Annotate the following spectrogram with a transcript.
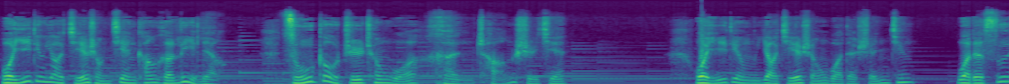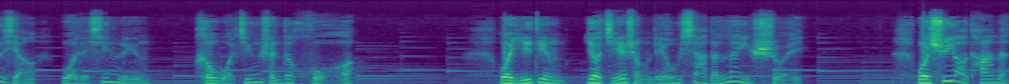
我一定要节省健康和力量，足够支撑我很长时间。我一定要节省我的神经、我的思想、我的心灵和我精神的火。”我一定要节省流下的泪水，我需要他们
